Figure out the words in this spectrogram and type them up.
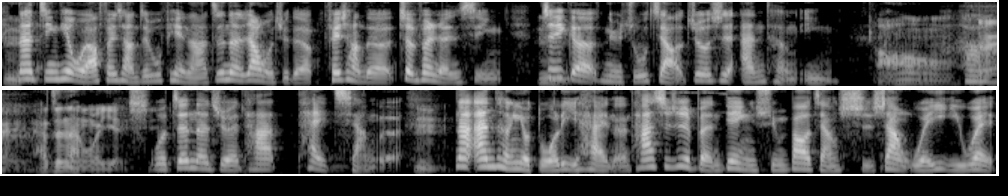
嗯、那今天我要分享这部片啊，真的让我觉得非常的振奋人心。嗯、这个女主角就是安藤樱。哦，对，他真的很会演戏，我真的觉得他太强了。嗯，那安藤有多厉害呢？他是日本电影寻报奖史上唯一一位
